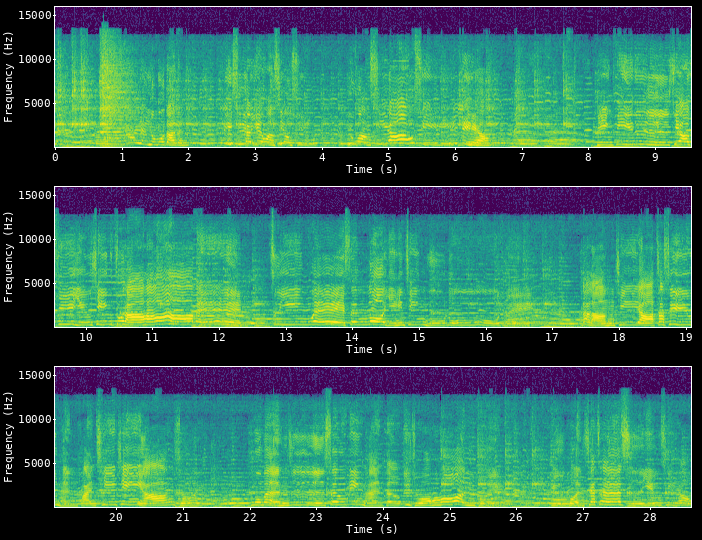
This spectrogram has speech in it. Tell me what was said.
呀，岳母大人，你就要冤枉小婿，冤枉小婿了。并非是小婿有心做大媒，只因为生落眼睛无路退。那郎家执手能换千江水，我们是寿命难斗一卷归。有本小子是有巧，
